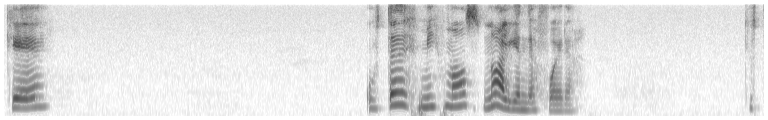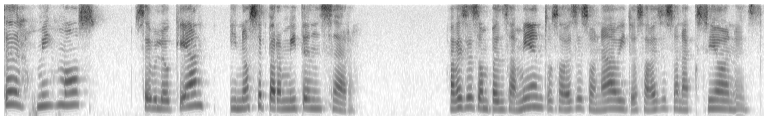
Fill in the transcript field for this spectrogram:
que ustedes mismos, no alguien de afuera, que ustedes mismos se bloquean y no se permiten ser. A veces son pensamientos, a veces son hábitos, a veces son acciones.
